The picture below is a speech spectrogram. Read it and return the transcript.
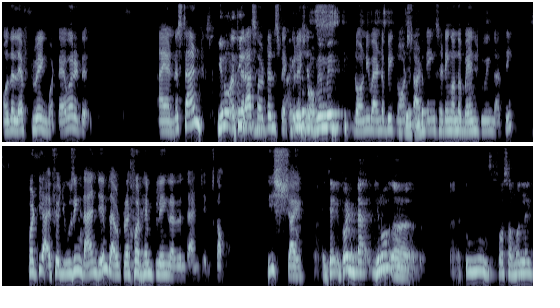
or the left wing, whatever it is. I understand you know I think there are certain think the speculations. problem with Donny van der Beek not Yeah, starting, sitting on the bench doing nothing. But yeah, if you're using Dan James, I would prefer him playing rather than Dan James. Come on, he's shy. Exactly. But that, you know, uh, to for someone like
